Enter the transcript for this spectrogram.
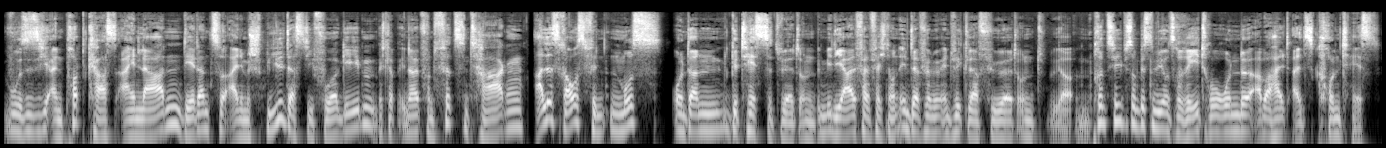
Wo sie sich einen Podcast einladen, der dann zu einem Spiel, das die vorgeben, ich glaube innerhalb von 14 Tagen alles rausfinden muss und dann getestet wird und im Idealfall vielleicht noch ein Interview mit dem Entwickler führt und ja, im Prinzip so ein bisschen wie unsere Retro-Runde, aber halt als Contest.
